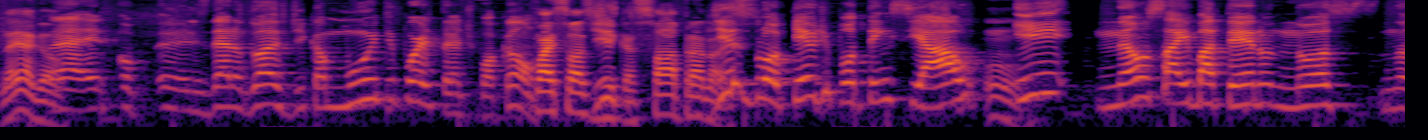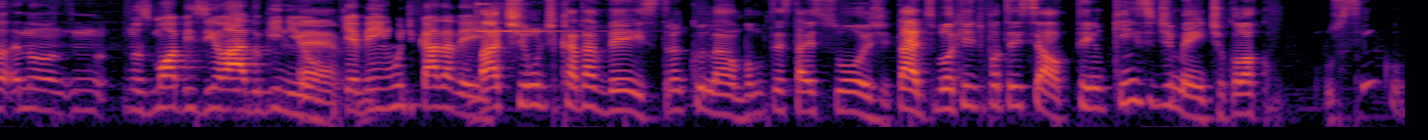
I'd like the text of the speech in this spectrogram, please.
né, Iagão? É, eles deram duas dicas muito importantes, Pocão. Quais são as Des- dicas? Fala pra nós. Desbloqueio de potencial Hum. e não sair batendo nos, no- no- no- nos mobzinhos lá do Guinil. É. Porque vem um de cada vez. Bate um de cada vez, tranquilão. Vamos testar isso hoje. Tá, desbloqueio de potencial. Tenho 15 de mente. Eu coloco os 5?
